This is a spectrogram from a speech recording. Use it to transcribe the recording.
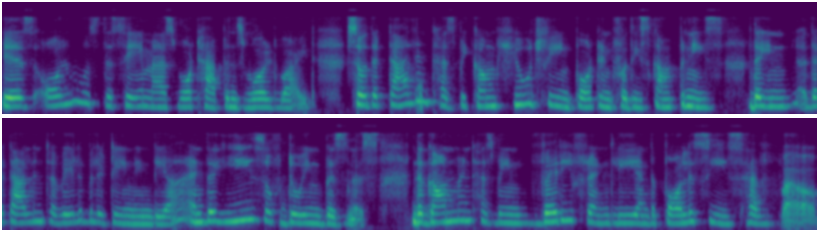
is almost the same as what happens worldwide. So the talent has become hugely important for these companies, the, the talent availability in India and the ease of doing business. The government has been very friendly and the policies have uh,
